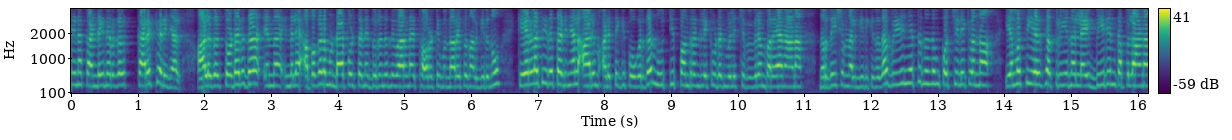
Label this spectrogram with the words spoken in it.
വീണ കണ്ടെയ്നറുകൾ കരക്കടിഞ്ഞാൽ ആളുകൾ തുടരുത് എന്ന് ഇന്നലെ അപകടമുണ്ടായപ്പോൾ തന്നെ ദുരന്ത നിവാരണ അതോറിറ്റി മുന്നറിയിപ്പ് നൽകിയിരുന്നു. കേരള തീരത്തടിഞ്ഞാൽ ആരും അടുത്തേക്ക് പോകരുത്. നൂറ്റി പന്ത്രണ്ടിലേക്ക് ഉടൻ വിളിച്ച് വിവരം പറയാനാണ് നിർദ്ദേശം നൽകിയിരിക്കുന്നത്. വിഴിഞ്ഞത്ത് നിന്നും കൊച്ചിയിലേക്ക് വന്ന M S C Elsa three എന്ന ലൈബീരിയൻ കപ്പലാണ്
